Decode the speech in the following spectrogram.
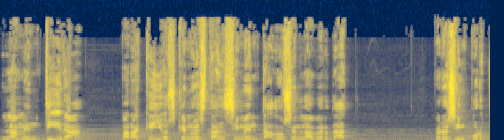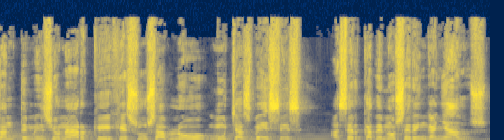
la mentira para aquellos que no están cimentados en la verdad. Pero es importante mencionar que Jesús habló muchas veces acerca de no ser engañados.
